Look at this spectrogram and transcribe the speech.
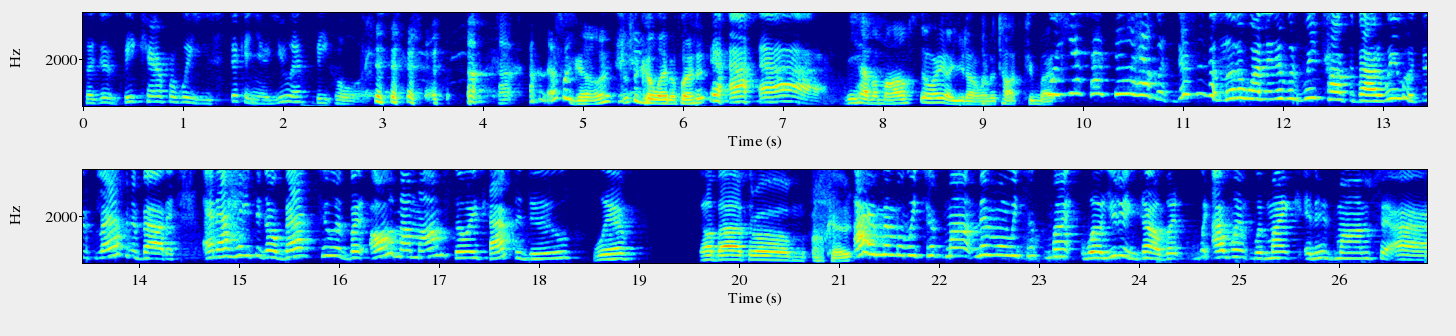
So just be careful where you stick in your USB cord. That's a good one. That's a good way to put it. Do you have a mom story, or you don't want to talk too much? Well, yes, I do have a. This is a little one, and it was we talked about it. We were just laughing about it, and I hate to go back to it, but all of my mom stories have to do with the bathroom. Okay. I remember we took my. Remember when we took Mike? Well, you didn't go, but we, I went with Mike and his mom to uh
